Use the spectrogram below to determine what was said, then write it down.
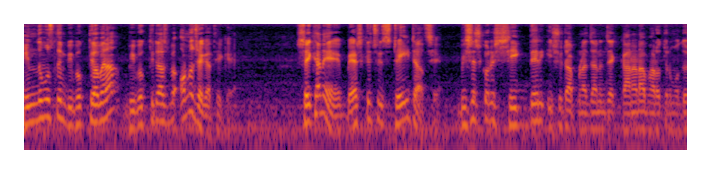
হিন্দু মুসলিম বিভক্তি হবে না, বিভক্তিটা আসবে অন্য জায়গা থেকে। সেখানে বেশ কিছু স্টেট আছে, বিশেষ করে শিখদের ইস্যুটা আপনারা জানেন যে কানাডা ভারতের মধ্যে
